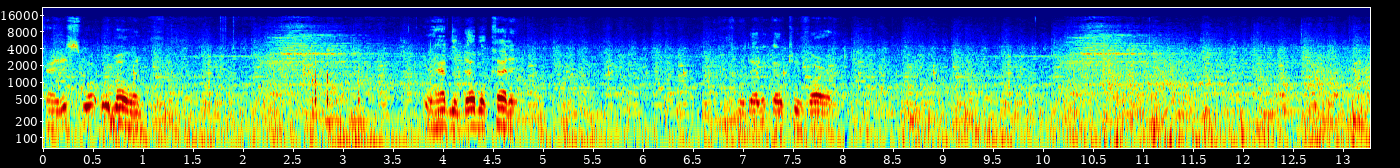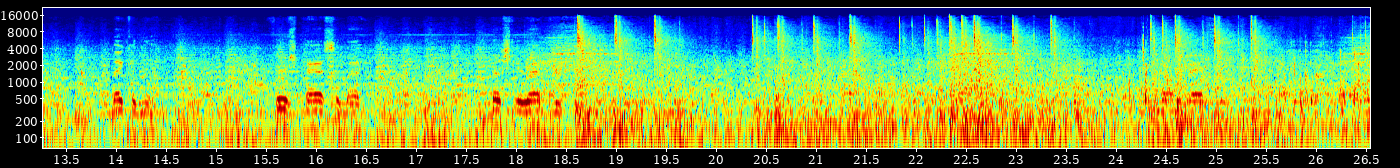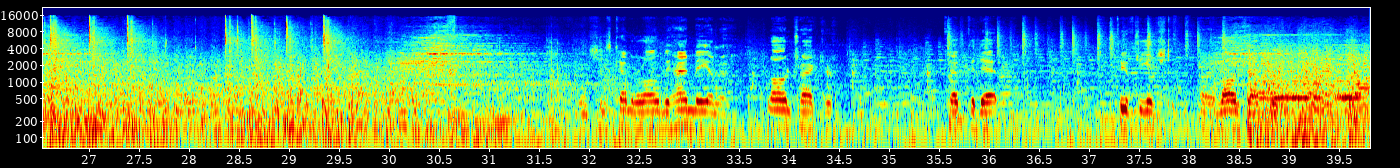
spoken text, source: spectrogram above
Okay, this is what we're mowing. We're having to double cut it. We let it go too far. Making the first pass of my Tesla Raptor. And she's coming along behind me on a lawn tractor, Cub Cadet, 50 inch uh, lawn tractor.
